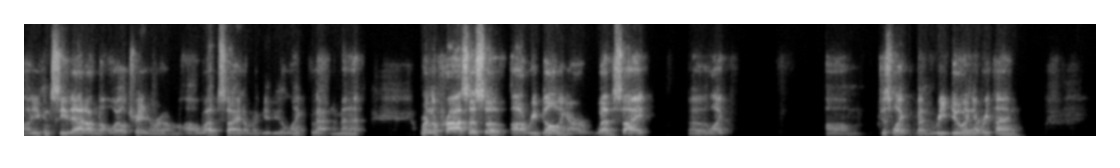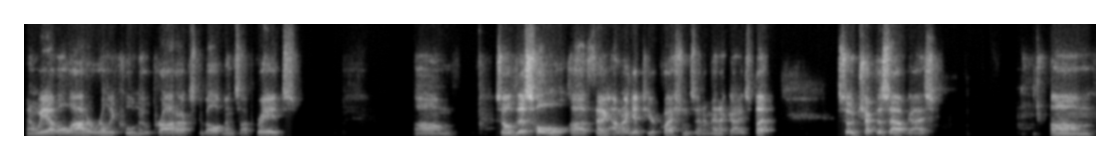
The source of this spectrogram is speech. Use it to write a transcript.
uh, you can see that on the oil trading room uh, website. I'm going to give you a link for that in a minute. We're in the process of uh, rebuilding our website, uh, like um, just like been redoing everything. And we have a lot of really cool new products, developments, upgrades. Um, so this whole uh, thing, I'm going to get to your questions in a minute, guys. But so check this out, guys. Um,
